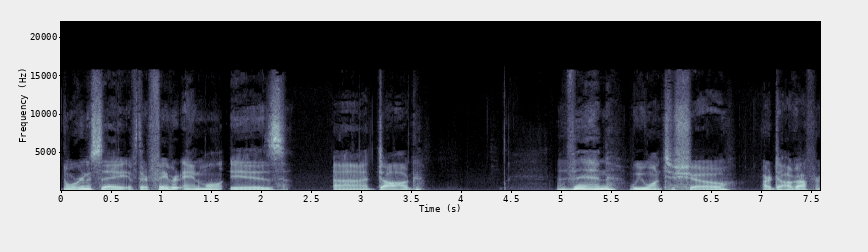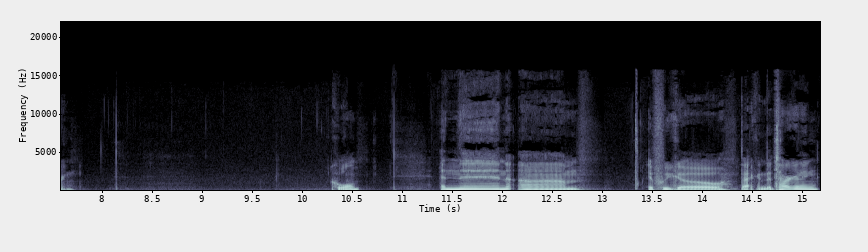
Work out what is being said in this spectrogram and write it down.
And we're going to say if their favorite animal is uh, dog, then we want to show our dog offering. Cool. And then um, if we go back into targeting,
